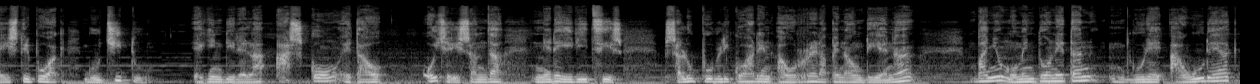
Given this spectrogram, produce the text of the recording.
istripuak gutxitu egin direla asko eta Hoize izan da nire iritziz salu publikoaren aurrerapen handiena, baino momentu honetan gure agureak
